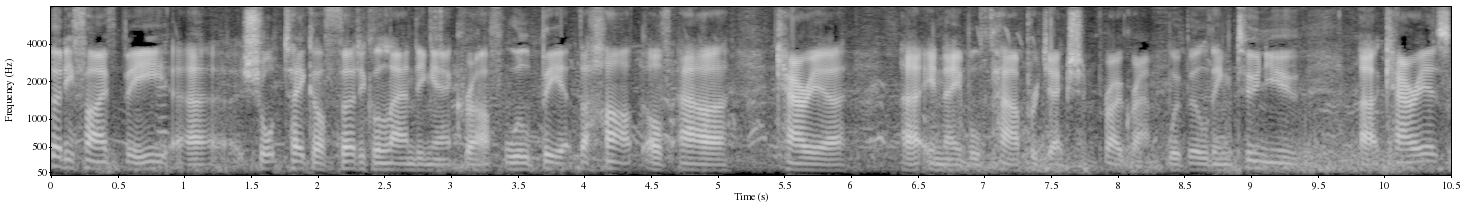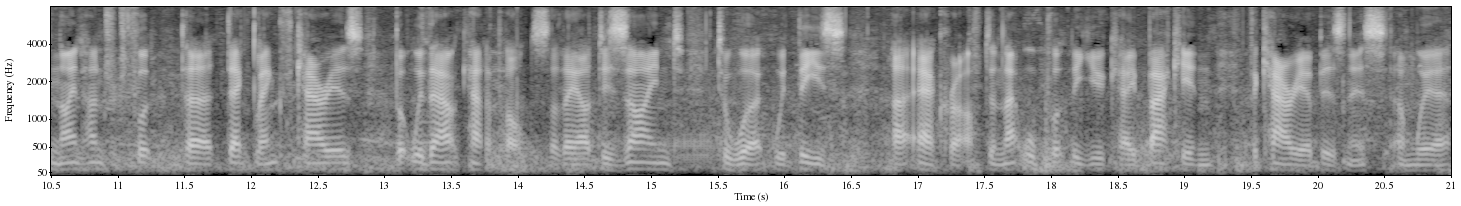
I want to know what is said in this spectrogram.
35B, uh, short takeoff vertical landing aircraft, will be at the heart of our carrier uh, enabled power projection program. We're building two new uh, carriers, 900 foot uh, deck length carriers, but without catapults. So they are designed to work with these uh, aircraft, and that will put the UK back in the carrier business. And we're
